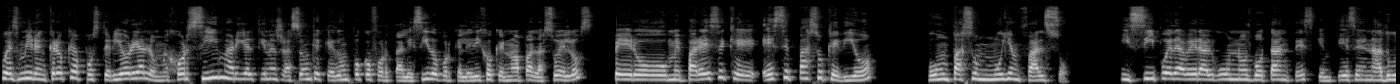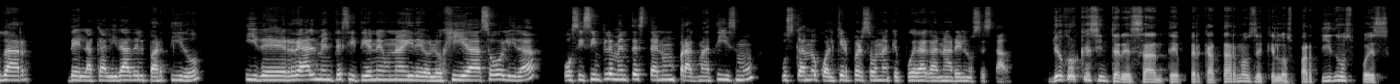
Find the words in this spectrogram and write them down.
pues miren, creo que a posteriori a lo mejor sí, Mariel, tienes razón que quedó un poco fortalecido porque le dijo que no a Palazuelos, pero me parece que ese paso que dio fue un paso muy en falso y sí puede haber algunos votantes que empiecen a dudar de la calidad del partido y de realmente si tiene una ideología sólida o si simplemente está en un pragmatismo buscando cualquier persona que pueda ganar en los estados. Yo creo que es interesante percatarnos de que los partidos, pues,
